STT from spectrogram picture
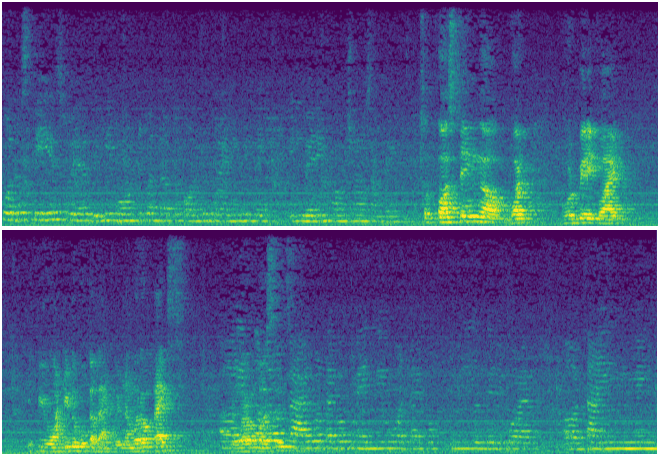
for the space where he want to conduct a concert or anything like any wedding function or something. So first thing, uh, what would be required if you wanted to book a banquet? Number of pax, Uh, Number of number of persons? pad, what type of menu, what type of meal they require, uh, timing and everything. Right?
